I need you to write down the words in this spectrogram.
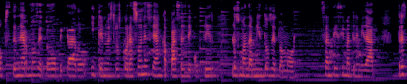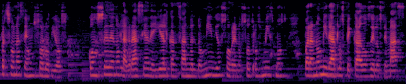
abstenernos de todo pecado y que nuestros corazones sean capaces de cumplir los mandamientos de tu amor. Santísima Trinidad, tres personas en un solo Dios. Concédenos la gracia de ir alcanzando el dominio sobre nosotros mismos para no mirar los pecados de los demás,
